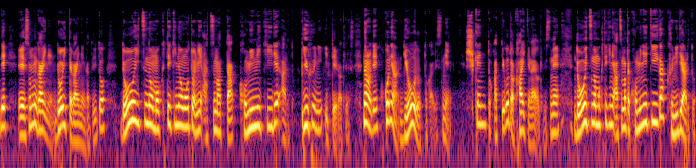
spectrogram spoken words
で、え、その概念、どういった概念かというと、同一の目的のもとに集まったコミュニティであるというふうに言っているわけです。なので、ここには領土とかですね、主権とかっていうことは書いてないわけですね。同一の目的に集まったコミュニティが国であると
